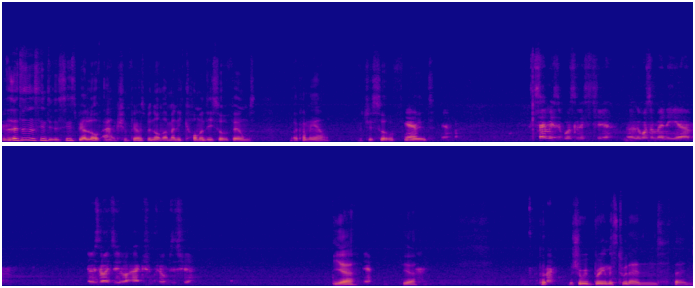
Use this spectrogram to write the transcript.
There doesn't seem to, there seems to be a lot of action films, but not that many comedy sort of films that are coming out, which is sort of Yeah. weird. Same as it was last year. Uh, there wasn't many. Um, there was loads of like action films this year. Yeah. Yeah. Yeah. But shall we bring this to an end then?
